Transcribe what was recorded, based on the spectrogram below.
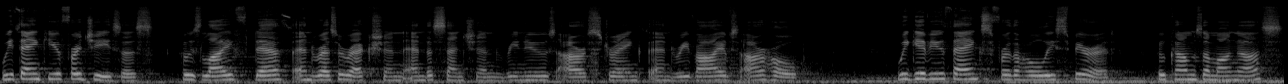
We thank you for Jesus, whose life, death, and resurrection and ascension renews our strength and revives our hope. We give you thanks for the Holy Spirit, who comes among us,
